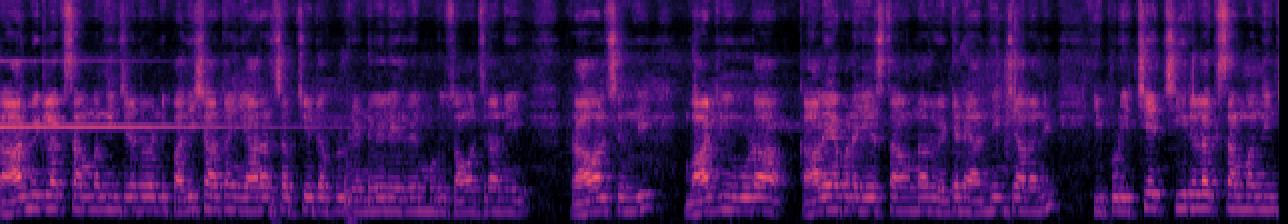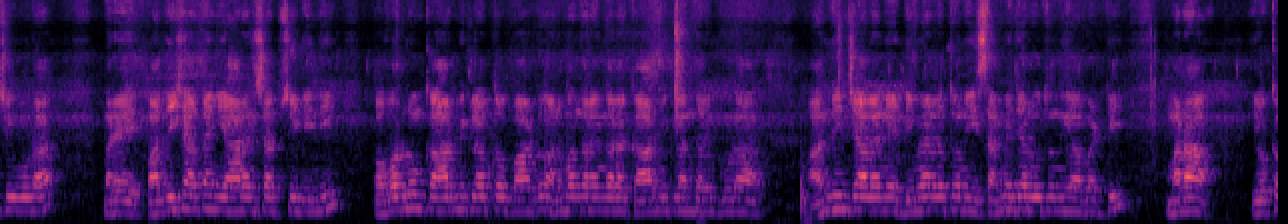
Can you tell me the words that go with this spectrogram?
కార్మికులకు సంబంధించినటువంటి పది శాతం యారన్ సబ్సిడీ డబ్బులు రెండు వేల ఇరవై మూడు సంవత్సరాన్ని రావాల్సింది వాటిని కూడా కాలయాపన చేస్తూ ఉన్నారు వెంటనే అందించాలని. ఇప్పుడు ఇచ్చే చీరలకు సంబంధించి కూడా మరి పది శాతం యారన్ సబ్సిడీని పవర్లూమ్ కార్మికులతో పాటు అనుబంధ రంగాల కార్మికులందరికీ కూడా అందించాలనే డిమాండ్లతో ఈ సమ్మె జరుగుతుంది కాబట్టి మన యొక్క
